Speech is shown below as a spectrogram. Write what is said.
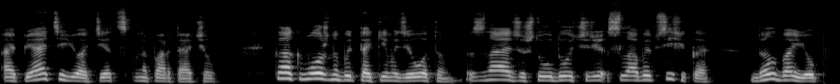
Опять ее отец напортачил. Как можно быть таким идиотом? Знает же, что у дочери слабая психика. Долбоеб.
